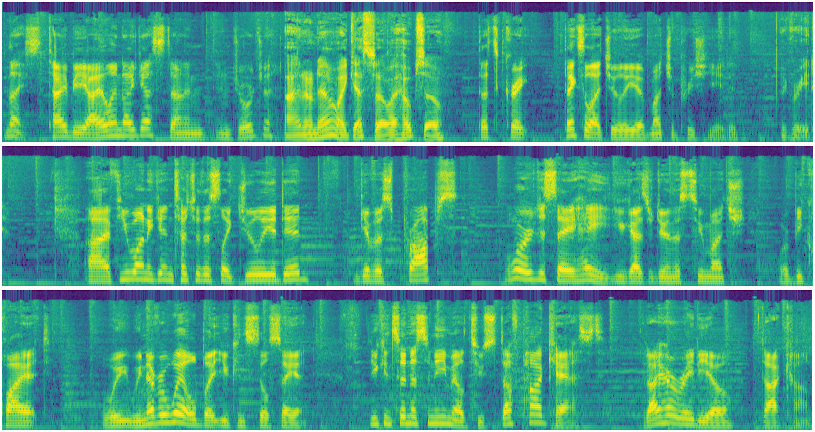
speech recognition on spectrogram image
Nice. Tybee Island, I guess, down in, in Georgia. I don't know. I guess so. I hope so. That's great. Thanks a lot, Julia. Much appreciated. Agreed. Uh, if you want to get in touch with us like Julia did, give us props, or just say, hey, you guys are doing this too much, or be quiet. We, we never will, but you can still say it. You can send us an email to stuffpodcast at iheartradio.com.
